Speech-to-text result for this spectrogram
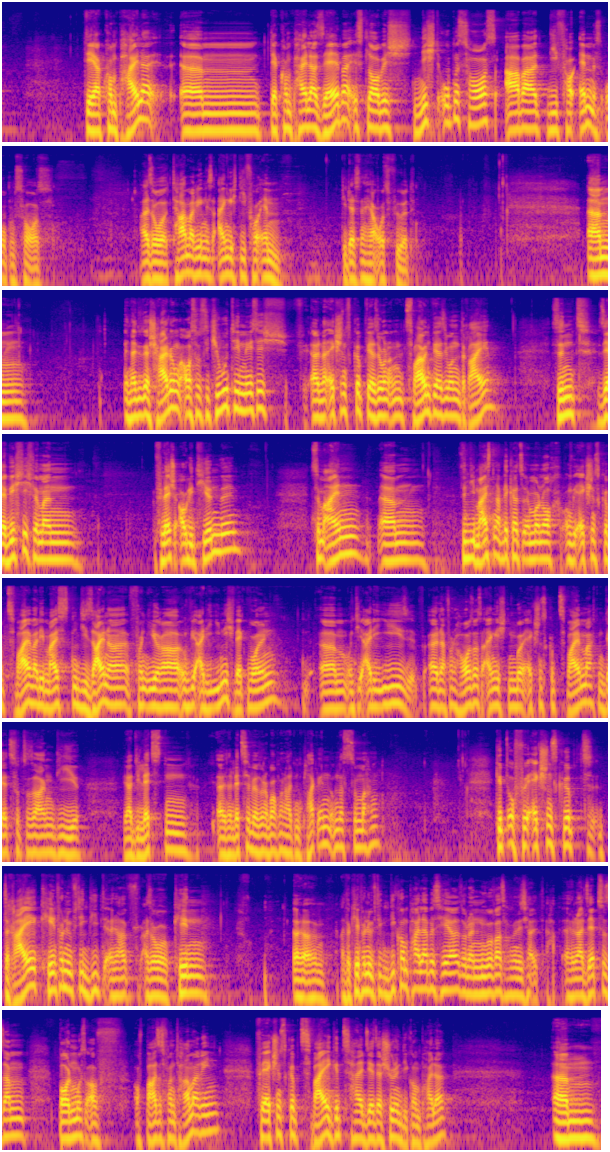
der Compiler, ähm, der Compiler selber ist, glaube ich, nicht Open Source, aber die VM ist Open Source. Also Tamarin ist eigentlich die VM, die das nachher ausführt. Ähm, in der Unterscheidung auch so security-mäßig, eine ActionScript Version 2 und Version 3 sind sehr wichtig, wenn man Flash auditieren will. Zum einen ähm, sind die meisten Applikationen immer noch irgendwie ActionScript 2, weil die meisten Designer von ihrer irgendwie IDE nicht weg wollen ähm, und die IDE äh, von Haus aus eigentlich nur ActionScript 2 macht und jetzt sozusagen die, ja, die letzten, äh, letzte Version, da braucht man halt ein Plugin, um das zu machen. Gibt auch für ActionScript 3 keinen vernünftigen, äh, also keinen äh, also keinen vernünftigen Decompiler bisher, sondern nur was, was man sich halt, äh, halt selbst zusammenbauen muss auf, auf Basis von Tamarin. Für ActionScript 2 gibt es halt sehr, sehr schöne Decompiler. Ähm,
